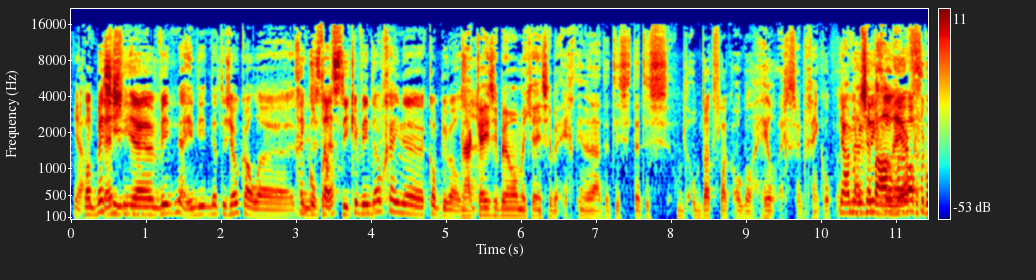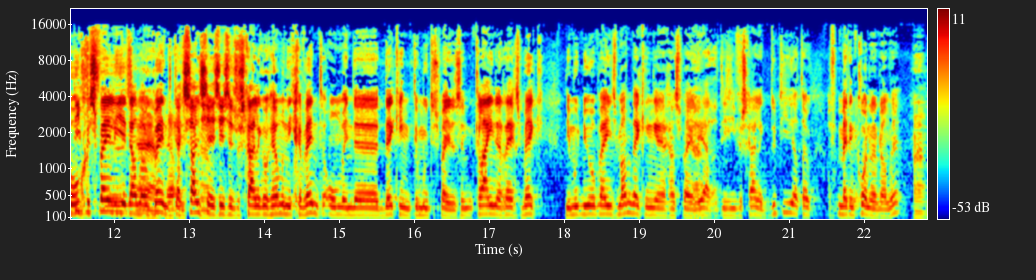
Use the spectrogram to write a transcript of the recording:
Ja, Want Bessie, Bessie, eh, wint. Nee, die, dat is ook al. eh in de statistieken wint ook geen eh, kopduels. Nou, Kees, ik ben wel met je eens. Ze hebben echt inderdaad, het is, dat is op, op dat vlak ook wel heel echt. Ze hebben geen koppen. Ja, maar Ja, dat ze ligt hebben wel wel voor type speler je dan ja, ook ja. bent. Ja, Kijk, ja. Sanchez is het waarschijnlijk ook helemaal niet gewend om in de dekking te moeten spelen. Dat is een kleine rechtsback. Die moet nu opeens mandekking eh, gaan spelen. Ja. Ja. dat is hij waarschijnlijk. Doet hij dat ook? Of met een corner dan, hè? Ja.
